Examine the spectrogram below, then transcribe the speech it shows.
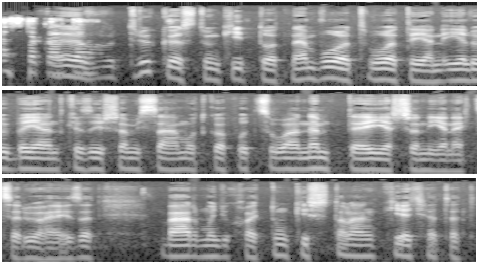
ezt akartam. E, trükköztünk itt-ott, nem? Volt, volt ilyen élő bejelentkezés, ami számot kapott, szóval nem teljesen ilyen egyszerű a helyzet. Bár mondjuk hagytunk is talán ki egy hetet.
